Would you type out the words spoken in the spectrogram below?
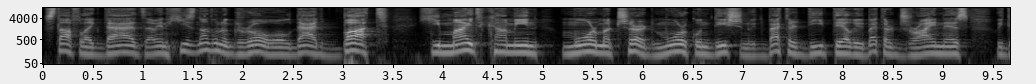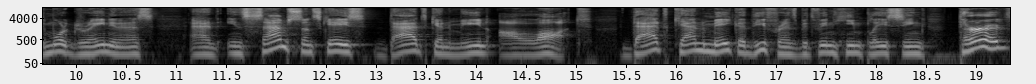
stuff like that. I mean, he's not gonna grow all that, but he might come in more matured, more conditioned, with better detail, with better dryness, with more graininess. And in Samson's case, that can mean a lot. That can make a difference between him placing third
